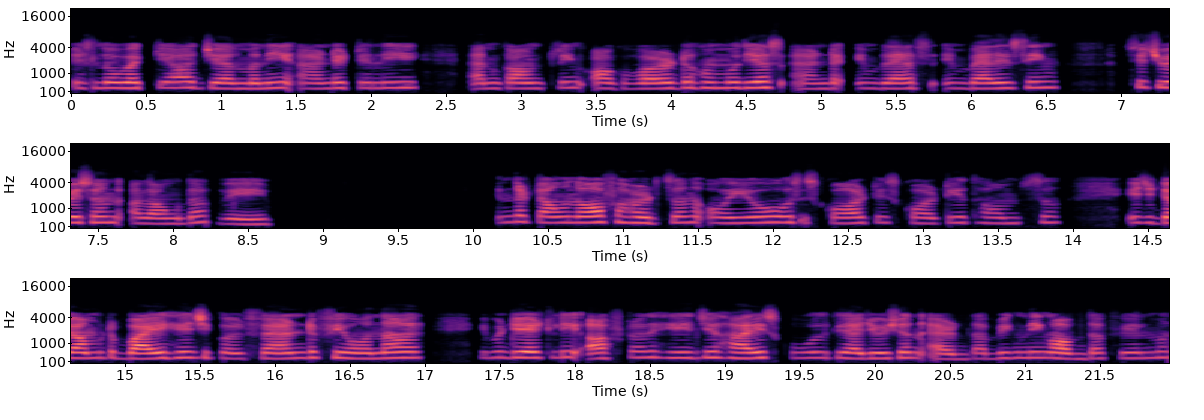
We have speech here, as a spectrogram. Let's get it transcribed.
Slovakia, Germany, and Italy, encountering awkward, humorous, and embarrassing situations along the way. In the town of Hudson, Ohio, Scott Scotty Thomas is dumped by his girlfriend Fiona immediately after his high school graduation at the beginning of the film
